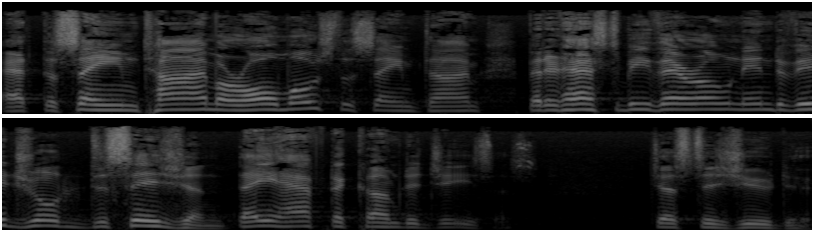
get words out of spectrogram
at the same time or almost the same time, but it has to be their own individual decision. They have to come to Jesus, just as you do.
